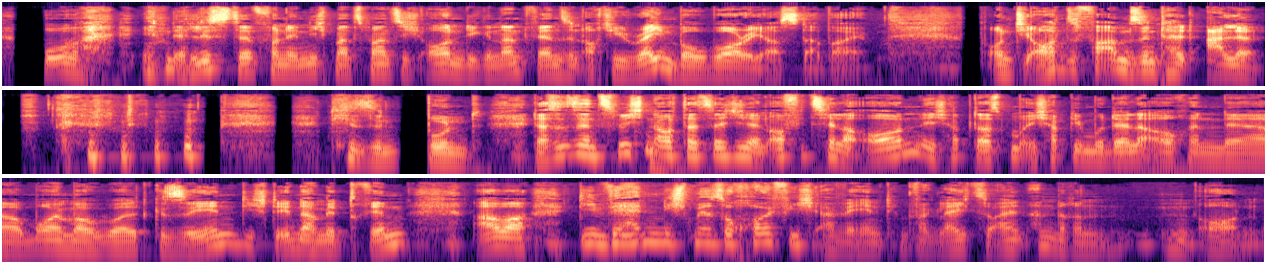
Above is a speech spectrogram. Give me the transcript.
In der Liste von den nicht mal 20 Orden, die genannt werden, sind auch die Rainbow Warriors dabei. Und die Ordensfarben sind halt alle. die sind bunt. Das ist inzwischen auch tatsächlich ein offizieller Orden. Ich habe das, ich habe die Modelle auch in der Warhammer World gesehen. Die stehen da mit drin, aber die werden nicht mehr so häufig erwähnt im Vergleich zu allen anderen Orden.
